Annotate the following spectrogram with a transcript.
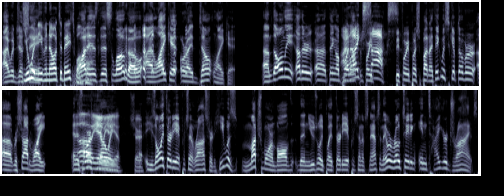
I would just you say, wouldn't even know it's a baseball. What hat. is this logo? I like it or I don't like it. Um, the only other uh, thing I'll I point out like before you, before you push the button, I think we skipped over uh, Rachaad White, and it's Oh, worth yeah, yeah, knowing. yeah. Sure. uh, he's only 38% rostered. He was much more involved than usually. He played 38% of snaps, and they were rotating entire drives.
